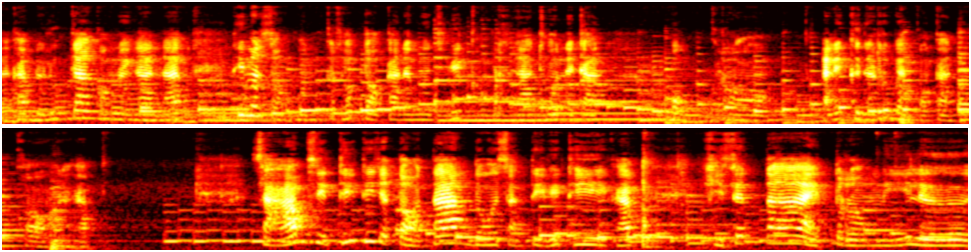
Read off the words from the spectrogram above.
นะครับ หรือลูกจ้างของหน่วยงานนั้น ที่มันส่งผลกระทบต่อการดำเนินชีวิตของาชนในการปกครอง อันนี้คือในรูปแบบของการปกครองนะครับ 3. สิทธิที่จะต่อต้านโดยสันติวิธีครับ ขีดเส้นใต้ตรงนี้เลย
